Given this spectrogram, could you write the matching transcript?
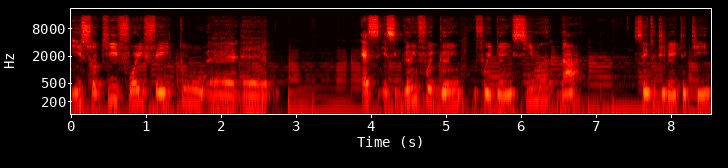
isso aqui foi feito. É, é, esse, ganho foi ganho, foi ganho em cima da centro-direita que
